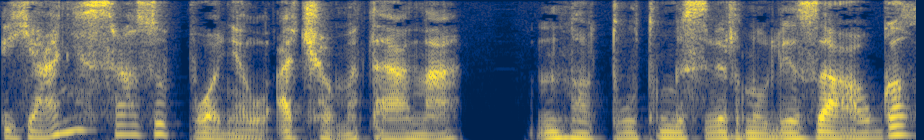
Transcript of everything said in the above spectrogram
Я не сразу понял, о чем это она. Но тут мы свернули за угол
